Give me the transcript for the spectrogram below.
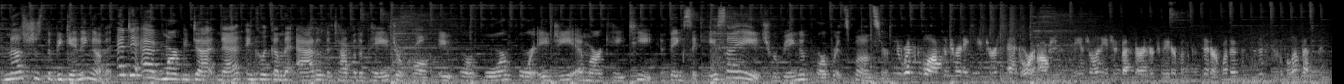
And that's just the beginning of it. Head to agmarket.net and click on the ad at the top of the page or call 844 4AG MRKT. And thanks to Case IH for being a corporate sponsor. The risk of loss of trading futures and or options, the Angel and each investor under trader must consider whether this is a suitable わかった。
